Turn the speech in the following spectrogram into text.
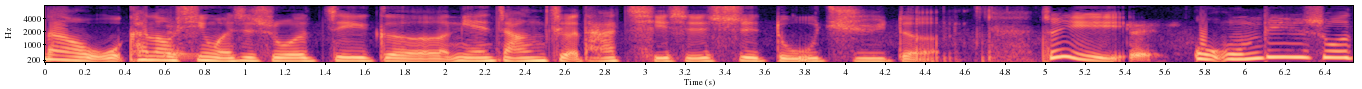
那我看到新闻是说，这个年长者他其实是独居的，所以我我们必须说，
